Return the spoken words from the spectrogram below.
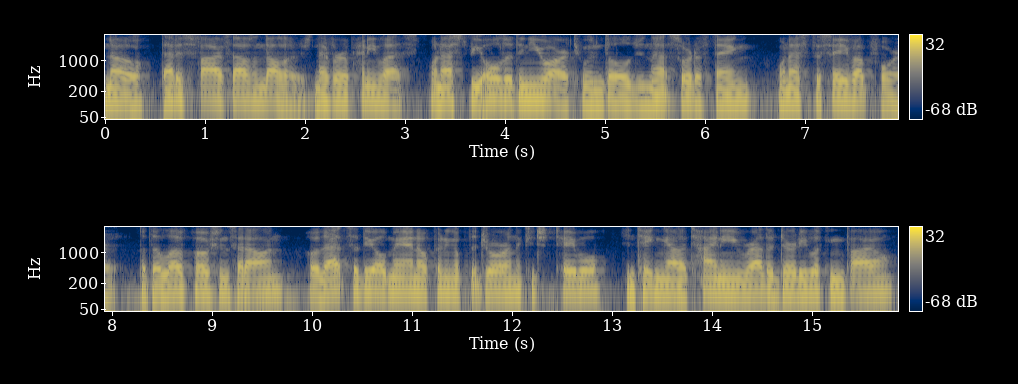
No, that is five thousand dollars, never a penny less. One has to be older than you are to indulge in that sort of thing. One has to save up for it. But the love potion, said Alan. Oh, that, said the old man, opening up the drawer on the kitchen table and taking out a tiny, rather dirty looking vial.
